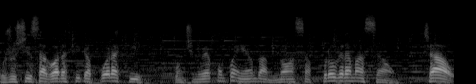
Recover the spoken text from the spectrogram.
O Justiça Agora fica por aqui. Continue acompanhando a nossa programação. Tchau!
